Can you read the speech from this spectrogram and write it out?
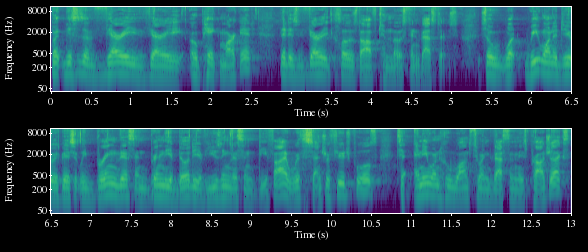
But this is a very, very opaque market that is very closed off to most investors. So what we want to do is basically bring this and bring the ability of using this in DeFi with centrifuge pools to anyone who wants to invest in these projects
